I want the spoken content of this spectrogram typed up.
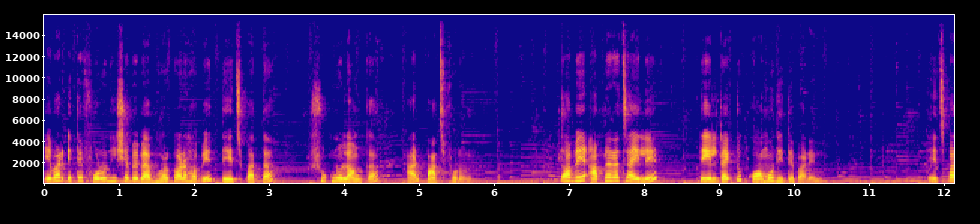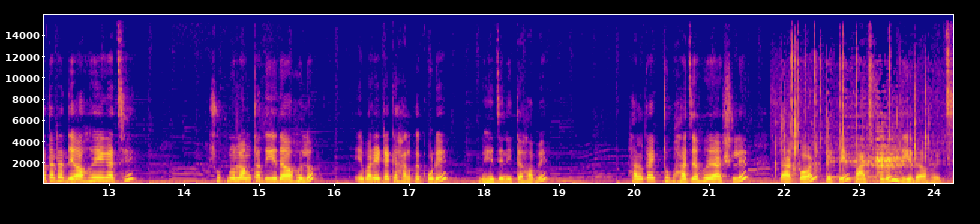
এবার এতে ফোড়ন হিসেবে ব্যবহার করা হবে তেজপাতা, শুকনো লঙ্কা আর পাঁচ ফোড়ন। তবে আপনারা চাইলে তেলটা একটু কমও দিতে পারেন। তেজপাতাটা দেওয়া হয়ে গেছে। শুকনো লঙ্কা দিয়ে দেওয়া হলো। এবার এটাকে হালকা করে ভেজে নিতে হবে। হালকা একটু ভাজা হয়ে আসলে তারপর এতে পাঁচ ফোড়ন দিয়ে দেওয়া হয়েছে।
